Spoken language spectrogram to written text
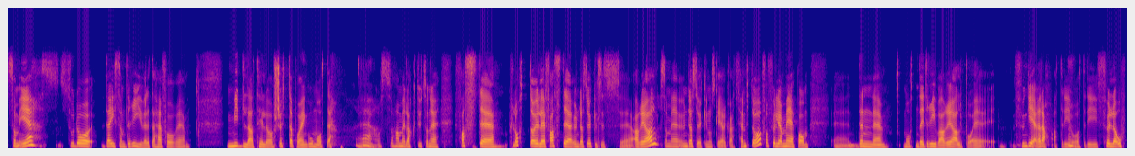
som er. Så da de som driver dette her får midler til å skjøtte på en god måte. Eh, Ja. Og så har vi lagt ut sånne faste plott eller faste undersøkelsesareal som vi undersøker nå skal gjøre hvert femte år, for å følge med på om eh, den eh, måten de driver areal på, er, fungerer. Da. At de, Mm. og at de følger opp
